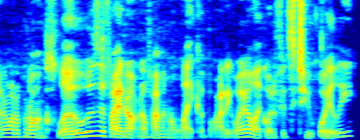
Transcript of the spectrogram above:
I don't want to put on clothes if I don't know if I'm going to like a body oil. Like, what if it's too oily?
